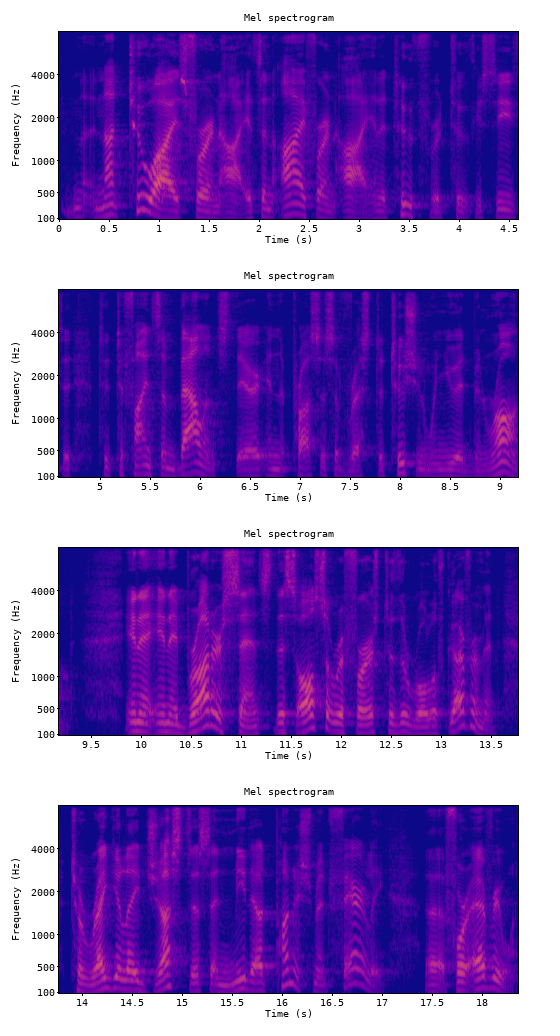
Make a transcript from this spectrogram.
not two eyes for an eye, it's an eye for an eye and a tooth for a tooth. You see, to, to, to find some balance there in the process of restitution when you had been wronged. In a, in a broader sense, this also refers to the role of government, to regulate justice and mete out punishment fairly uh, for everyone.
